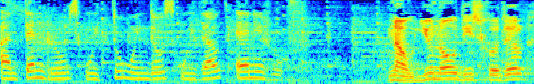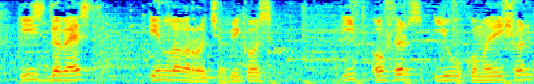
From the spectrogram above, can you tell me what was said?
and 10 rooms with 2 windows without any roof. Now, you know this hotel is the best in La Garrotxa because it offers you accommodation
